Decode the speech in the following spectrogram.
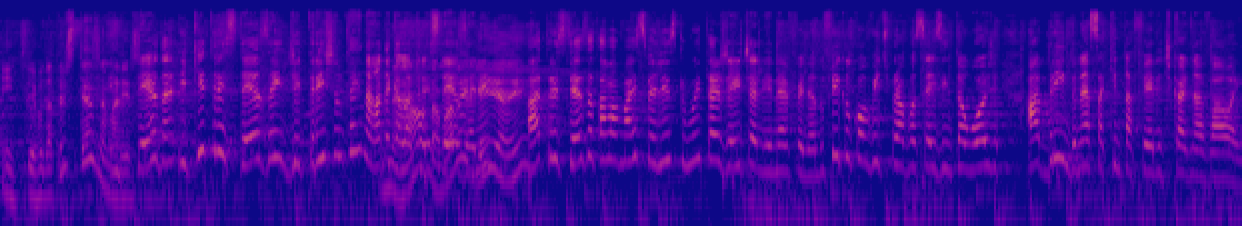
Enterro da tristeza, Marista. Enterro da... E que tristeza, hein? De triste não tem nada aquela Não, tava tristeza alegria, ali. hein? A tristeza tava mais feliz que muita gente ali, né, Fernando? Fica o convite para vocês, então, hoje, abrindo nessa quinta-feira de carnaval aí.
